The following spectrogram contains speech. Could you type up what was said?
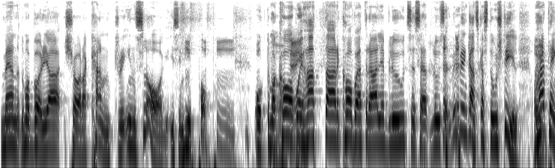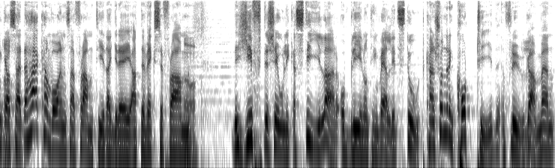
men de har börjat köra country-inslag i sin hiphop. Och de har cowboyhattar, cowboyattiraljer, blues, etc. blues. Det blir en ganska stor stil. Och Oj, här tänker jag ja. så här, det här kan vara en sån här framtida grej, att det växer fram Ja. Det gifter sig i olika stilar och blir någonting väldigt stort. Kanske under en kort tid, en fluga, Mm. men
